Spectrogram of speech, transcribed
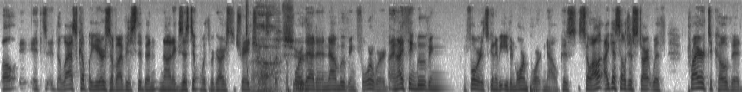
Well, it's the last couple of years have obviously been non-existent with regards to trade shows, oh, but before sure. that and now moving forward, and I think moving forward, it's going to be even more important now. Because so I'll, i guess I'll just start with prior to COVID,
